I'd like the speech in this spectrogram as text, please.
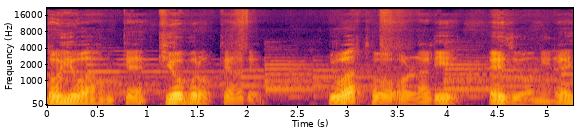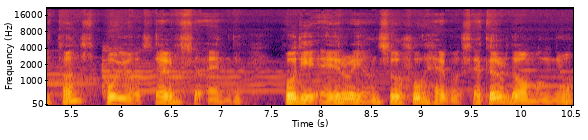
너희와 함께 기업을 얻게 하되 You are to already as an inheritance for yourselves and for the aliens who have settled among you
